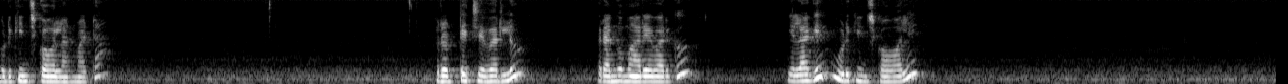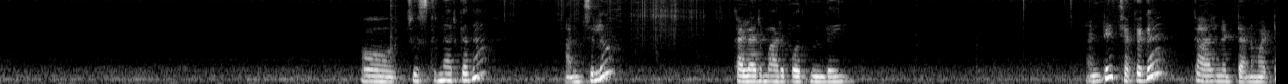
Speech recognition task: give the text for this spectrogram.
ఉడికించుకోవాలన్నమాట. రొట్టె చివర్లు రంగు మారే వరకు ఇలాగే ఉడికించుకోవాలి. ఓ చూస్తున్నారు కదా? అంచులు కలర్ మారిపోతుంది. అంటే చక్కగా కాలినట్టు అనమాట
